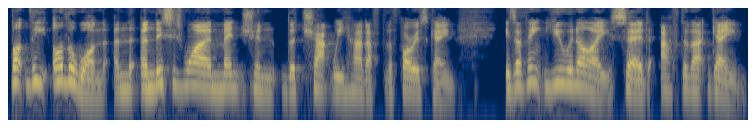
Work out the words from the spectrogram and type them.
But the other one, and and this is why I mentioned the chat we had after the Forest game, is I think you and I said after that game,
